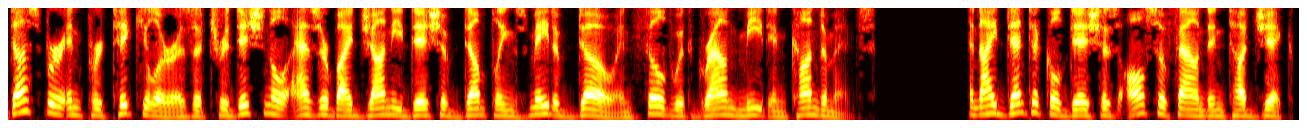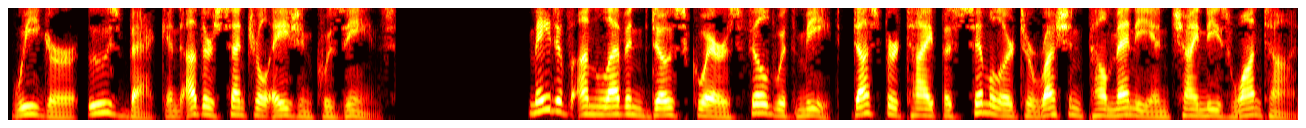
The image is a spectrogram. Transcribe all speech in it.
Duspar in particular is a traditional Azerbaijani dish of dumplings made of dough and filled with ground meat and condiments. An identical dish is also found in Tajik, Uyghur, Uzbek and other Central Asian cuisines. Made of unleavened dough squares filled with meat, Duspar type is similar to Russian pelmeni and Chinese wonton.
